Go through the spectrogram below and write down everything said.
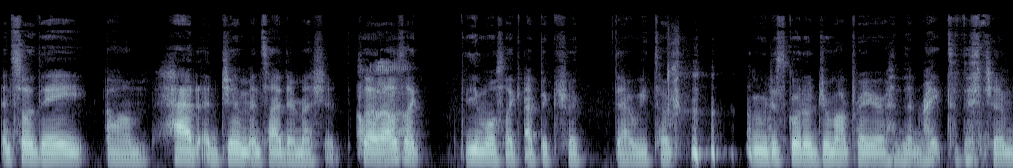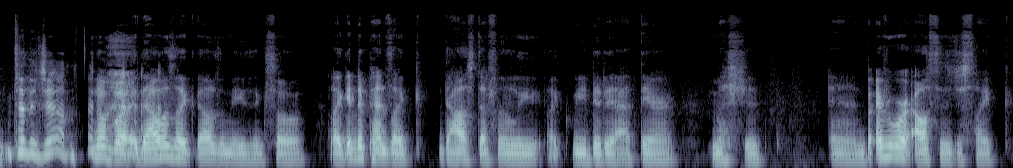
and so they um, had a gym inside their masjid. So oh, wow. that was like the most like epic trick that we took. we would just go to Juma prayer and then right to the gym. To the gym. no, but that was like that was amazing. So like it depends. Like Dallas definitely like we did it at their masjid, and but everywhere else is just like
